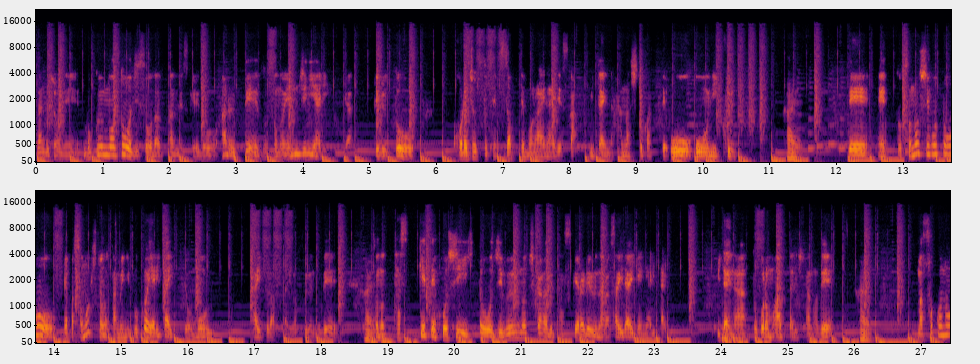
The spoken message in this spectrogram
なんでしょうね、僕も当時そうだったんですけれど、ある程度そのエンジニアリングやってると、これちょっと手伝ってもらえないですか？みたいな話とかって往々に来る。はい。で、えっと、その仕事をやっぱその人のために僕はやりたいって思うタイプだったりはするので、はい。その助けてほしい人を自分の力で助けられるなら最大限やりたいみたいなところもあったりしたので、はい。まあ、そこの、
